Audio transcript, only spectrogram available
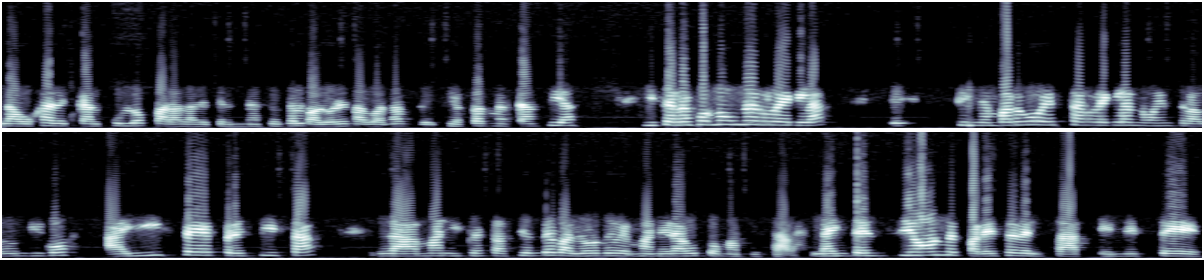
la hoja de cálculo para la determinación del valor en aduanas de ciertas mercancías y se reforma una regla. Eh, sin embargo, esta regla no ha entrado en vigor. Ahí se precisa la manifestación de valor de manera automatizada. La intención, me parece, del SAT en este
